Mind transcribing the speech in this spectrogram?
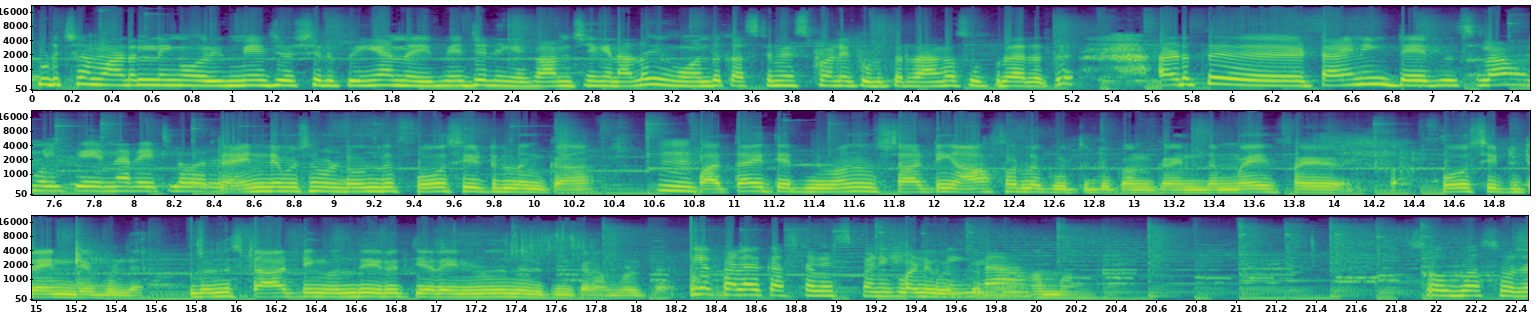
பிடிச்ச மாடல் நீங்கள் ஒரு இமேஜ் வச்சுருப்பீங்க. அந்த இமேஜை நீங்கள் காமிச்சீங்கனாலும் இவங்க வந்து கஸ்டமைஸ் பண்ணி கொடுத்துட்றாங்க. சூப்பராக இருக்குது அடுத்து டைனிங் டேபிள்ஸ்லாம் உங்களுக்கு என்ன ரேட்டில் வருது? டைன் டேபிள்ஸ் மட்டும் வந்து ஃபோர் சீட் இல்லைங்கக்கா ம். பத்தாயிரத்தி எட்நூறுவா ஸ்டார்டிங் ஆஃபர்ல கொடுத்துட்டு இருக்கோங்கக்கா இந்த மாதிரி five four seat dine table இது வந்து ஸ்டார்டிங் வந்து இருபத்தி ஏழு ஐநூறு இருக்குங்கக்கா நம்மள்ட்ட. கலர் கஸ்டமைஸ் பண்ணி பண்ணி கொடுக்குறீங்களா கொடுத்துருவோம் ஆமா. சோபாஸோட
